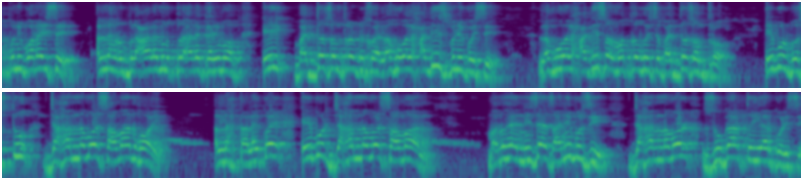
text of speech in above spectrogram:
আপুনি বনাইছে। আল্লাহ ৰবুল আলমিন কোৰআনে কাৰিমত এই বাদ্যযন্ত্ৰৰ বিষয়ে লাহুৱাল হাদিছ বুলি কৈছে। লাহুৱাল হাদিছৰ মতলব হৈছে বাদ্যযন্ত্ৰ। এইবোৰ বস্তু জাহান্নামৰ চামান হয়। আল্লাহ তালাই কয়, এইবোৰ জাহান্নামৰ চামান মানুহে নিজে জানি বুজি জাহান্নামৰ যোগাৰ তৈয়াৰ কৰিছে।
